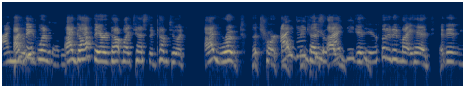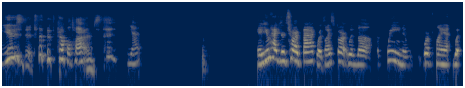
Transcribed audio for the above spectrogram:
I knew. I every think when of it. I got there and got my test and come to it, I wrote the chart I did because too. I, I did in- too. put it in my head and then used it a couple times. Yep. Yeah, you had your chart backwards. I start with the, the queen and work my what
